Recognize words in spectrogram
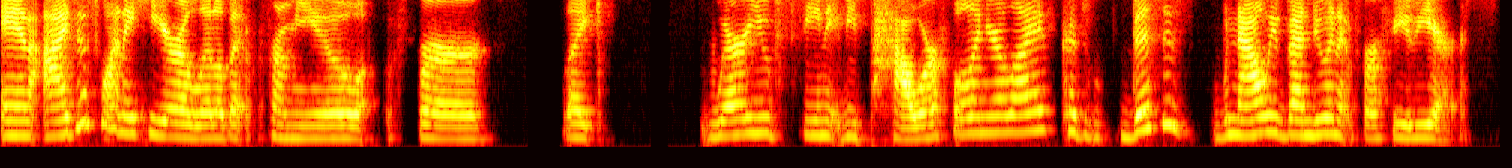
And I just want to hear a little bit from you for like where you've seen it be powerful in your life. Cause this is now we've been doing it for a few years.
